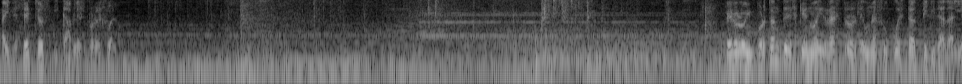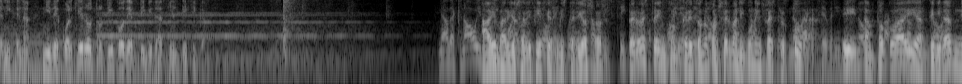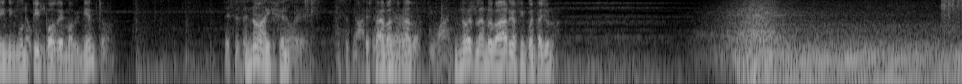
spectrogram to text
Hay desechos y cables por el suelo. Pero lo importante es que no hay rastros de una supuesta actividad alienígena ni de cualquier otro tipo de actividad científica. Hay varios edificios misteriosos, pero este en concreto no conserva ninguna infraestructura y tampoco hay actividad ni ningún tipo de movimiento. No hay gente. Está abandonado. No es la nueva Área 51.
